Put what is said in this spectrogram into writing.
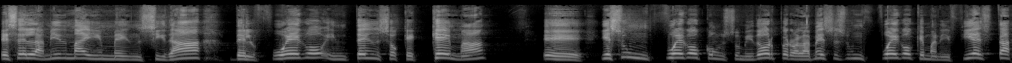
esa es la misma inmensidad del fuego intenso que quema eh, y es un fuego consumidor, pero a la vez es un fuego que manifiesta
